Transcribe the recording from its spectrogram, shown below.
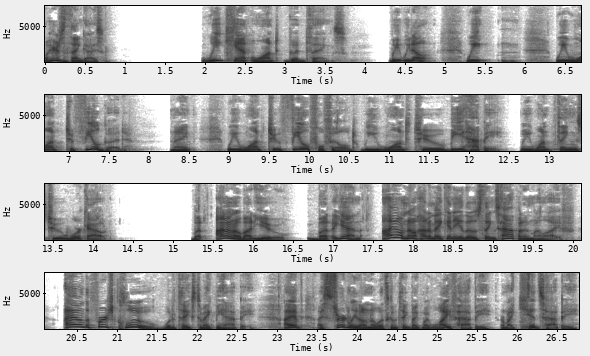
Well, here's the thing, guys. We can't want good things. We, we don't. We, we want to feel good right? We want to feel fulfilled. We want to be happy. We want things to work out. But I don't know about you. But again, I don't know how to make any of those things happen in my life. I haven't the first clue what it takes to make me happy. I have I certainly don't know what's going to take to make my wife happy or my kids happy.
